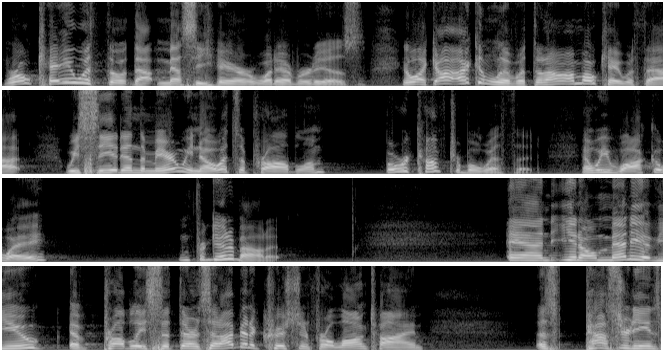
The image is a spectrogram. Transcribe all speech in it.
We're okay with the, that messy hair, whatever it is. You're like, I, I can live with it. I'm okay with that. We see it in the mirror. We know it's a problem, but we're comfortable with it. And we walk away and forget about it. And, you know, many of you have probably sit there and said, I've been a Christian for a long time. As Pastor Dean's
